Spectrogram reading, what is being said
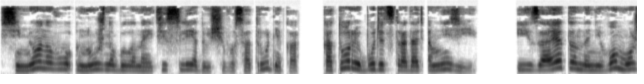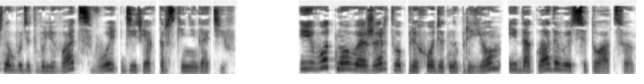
Семенову нужно было найти следующего сотрудника, который будет страдать амнезией, и за это на него можно будет выливать свой директорский негатив. И вот новая жертва приходит на прием и докладывает ситуацию.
